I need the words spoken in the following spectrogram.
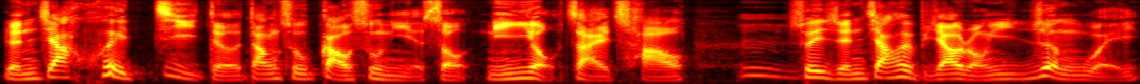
人家会记得当初告诉你的时候，你有在抄，嗯所以人家会比较容易认为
